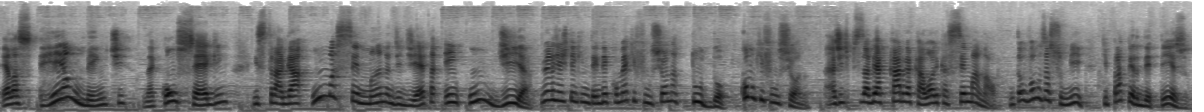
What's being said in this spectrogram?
elas realmente né, conseguem estragar uma semana de dieta em um dia. Primeiro a gente tem que entender como é que funciona tudo. Como que funciona? A gente precisa ver a carga calórica semanal. Então vamos assumir que para perder peso,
